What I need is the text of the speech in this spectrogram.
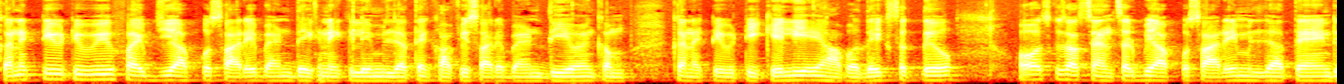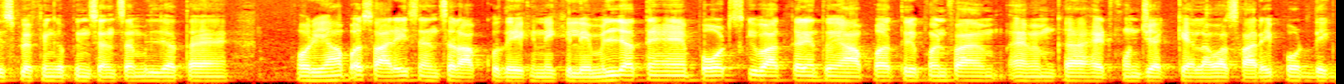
कनेक्टिविटी भी फाइव आपको सारे बैंड देखने के लिए मिल जाते हैं। काफ़ी सारे बैंड दिए हुए हैं कम कनेक्टिविटी के लिए यहाँ पर देख सकते हो। और उसके साथ सेंसर भी आपको सारे मिल जाते हैं। डिस्प्ले फिंगरप्रिंट सेंसर मिल जाता है। और यहाँ पर सारे सेंसर आपको देखने के लिए मिल जाते हैं। पोर्ट्स की बात करें तो यहाँ पर 3.5 पॉइंट mm का हेडफोन जैक के अलावा सारे पोर्ट देख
